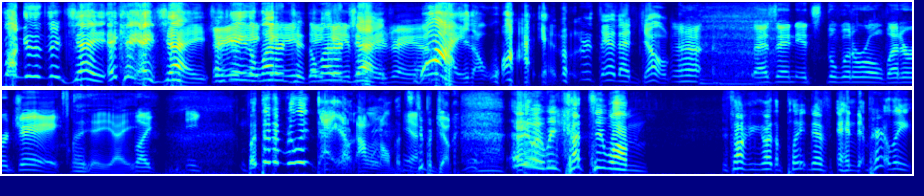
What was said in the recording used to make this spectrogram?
the fuck is it J, aka J, J, aka the letter J, the letter J? yeah. Why the why? I don't understand that joke. Uh, as in, it's the literal letter J. Ay, ay, ay. Like, he, But did it really? I don't, I don't know. That's a stupid joke. Anyway, we cut to um, talking about the plaintiff, and apparently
